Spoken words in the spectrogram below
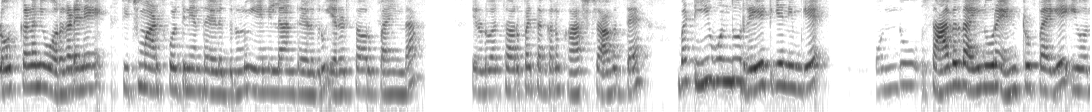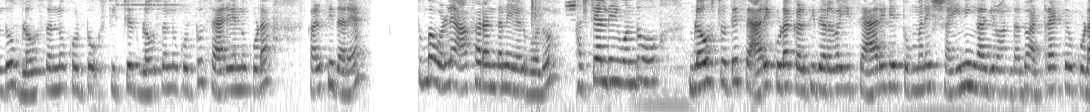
ಬ್ಲೌಸ್ಗಳನ್ನ ನೀವು ಹೊರಗಡೆನೆ ಸ್ಟಿಚ್ ಮಾಡಿಸ್ಕೊಳ್ತೀನಿ ಅಂತ ಹೇಳಿದ್ರು ಏನಿಲ್ಲ ಅಂತ ಹೇಳಿದ್ರು. ಎರಡು ಸಾವಿರ ರೂಪಾಯಿಂದ ಎರಡೂವರೆ ಸಾವಿರ ರೂಪಾಯಿ ತನಕನೂ ಕಾಸ್ಟ್ ಆಗುತ್ತೆ. ಬಟ್ ಈ ಒಂದು ರೇಟ್ಗೆ ನಿಮಗೆ ಒಂದು ಸಾವಿರದ ಐನೂರ ಎಂಟು ರೂಪಾಯಿಗೆ ಈ ಒಂದು ಬ್ಲೌಸನ್ನು ಕೊಟ್ಟು ಸ್ಟಿಚಸ್ ಬ್ಲೌಸನ್ನು ಕೊಟ್ಟು, ಸ್ಯಾರಿಯನ್ನು ಕೂಡ ಕಳಿಸಿದ್ದಾರೆ. ತುಂಬ ಒಳ್ಳೆ ಆಫರ್ ಅಂತಲೇ ಹೇಳ್ಬೋದು. ಅಷ್ಟೇ ಅಲ್ಲದೆ ಈ ಒಂದು ಬ್ಲೌಸ್ ಜೊತೆ ಸ್ಯಾರಿ ಕೂಡ ಕಳಿಸಿದಾರಲ್ವ? ಈ ಸ್ಯಾರಿಗೆ ತುಂಬಾ ಶೈನಿಂಗ್ ಆಗಿರುವಂಥದ್ದು ಅಟ್ರಾಕ್ಟಿವ್ ಕೂಡ.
